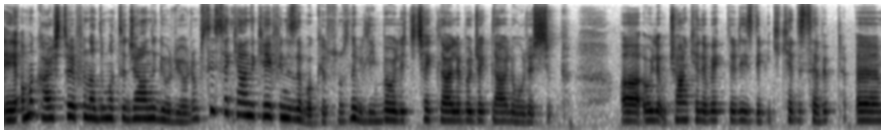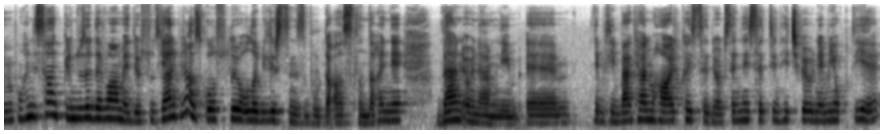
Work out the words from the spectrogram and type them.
Eee, ama karşı tarafın adım atacağını görüyorum. Sizse kendi keyfinize bakıyorsunuz. Ne bileyim, böyle çiçeklerle, böceklerle uğraşıp, öyle uçan kelebekleri izleyip, 2 kedi sevip, hani, sanki gününüze devam ediyorsunuz. Yani biraz ghost'luyor olabilirsiniz burada aslında. Hani, ben önemliyim, ne bileyim, ben kendimi harika hissediyorum, senin ne hissettiğinin hiçbir önemi yok diye,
